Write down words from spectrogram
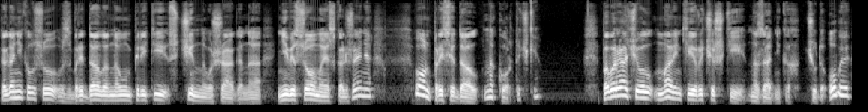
Когда Николасу взбредало на ум перейти с чинного шага на невесомое скольжение, он приседал на корточки, поворачивал маленькие рычажки на задниках чудо-обуви,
